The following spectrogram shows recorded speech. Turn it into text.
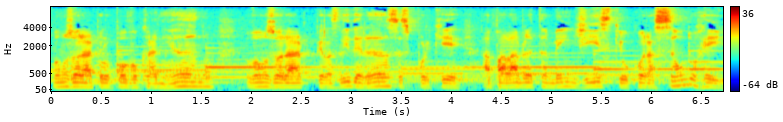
Vamos orar pelo povo ucraniano, vamos orar pelas lideranças, porque a palavra também diz que o coração do rei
